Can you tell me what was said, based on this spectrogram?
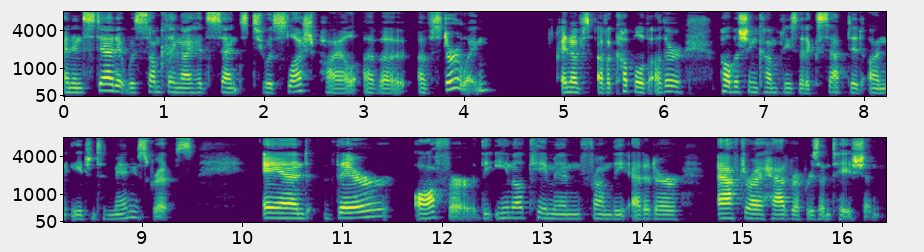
and instead it was something I had sent to a slush pile of a of Sterling, and of, of a couple of other publishing companies that accepted unagented manuscripts. And their offer, the email came in from the editor after I had representation.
